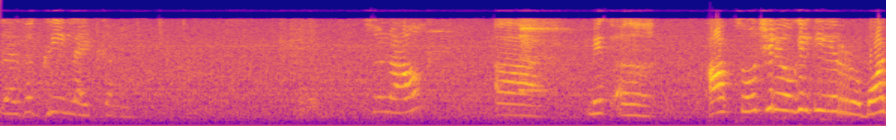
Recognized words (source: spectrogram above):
there is a green light coming so now आप सोच रहे होंगे कि ये रोबोट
